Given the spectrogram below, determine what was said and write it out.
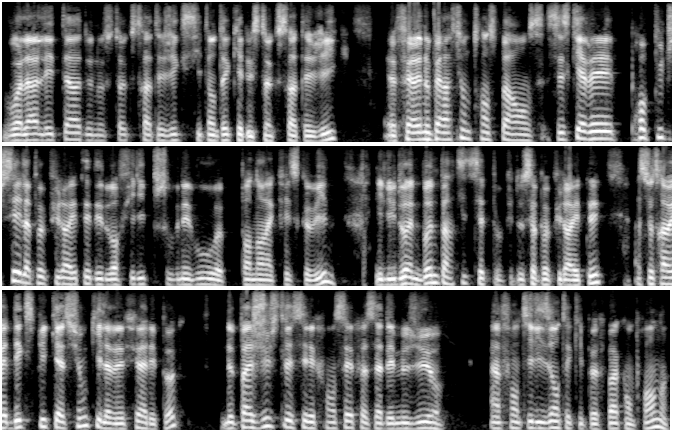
voilà l'état de nos stocks stratégiques, si tant est qu'il y ait des stocks stratégiques. Euh, faire une opération de transparence, c'est ce qui avait propulsé la popularité d'Edouard Philippe, souvenez-vous, euh, pendant la crise Covid. Il lui doit une bonne partie de, sa popularité à ce travail d'explication qu'il avait fait à l'époque. Ne pas juste laisser les Français face à des mesures infantilisantes et qu'ils ne peuvent pas comprendre,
